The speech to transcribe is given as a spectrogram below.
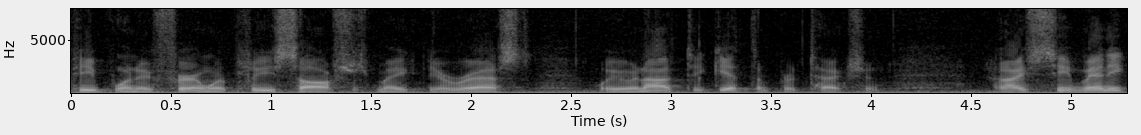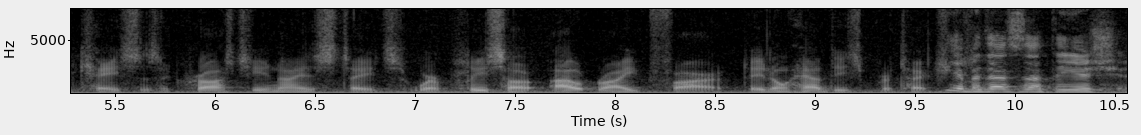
people interfering with police officers making the arrest. We went out to get them protection. And I see many cases across the United States where police are outright fired. They don't have these protections. Yeah, but that's not the issue.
